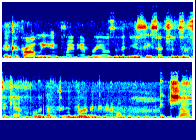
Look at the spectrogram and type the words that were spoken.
They could probably implant embryos and then use C sections since they can't birth them through a birthing canal. Chef.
